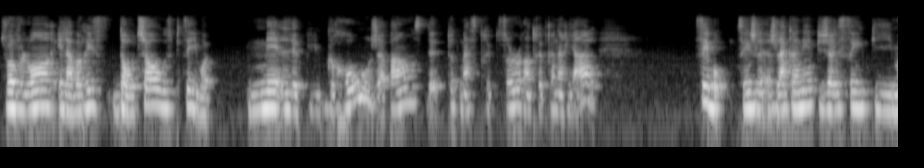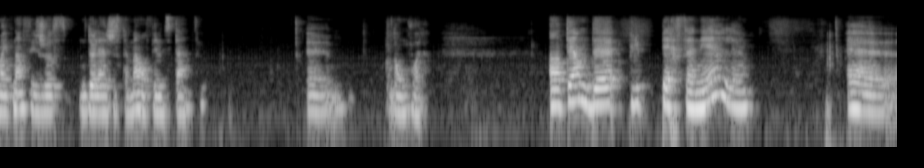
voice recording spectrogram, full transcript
je vais vouloir élaborer d'autres choses, puis tu sais, va mais le plus gros, je pense, de toute ma structure entrepreneuriale, c'est beau. Je, je la connais, puis je le sais, puis maintenant, c'est juste de l'ajustement au fil du temps. Euh, donc voilà. En termes de plus personnel, euh,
